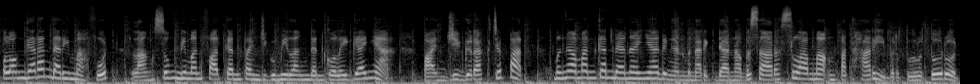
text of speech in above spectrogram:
Pelonggaran dari Mahfud langsung dimanfaatkan Panji Gumilang dan koleganya. Panji gerak cepat, mengamankan dananya dengan menarik dana besar selama empat hari berturut-turut.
